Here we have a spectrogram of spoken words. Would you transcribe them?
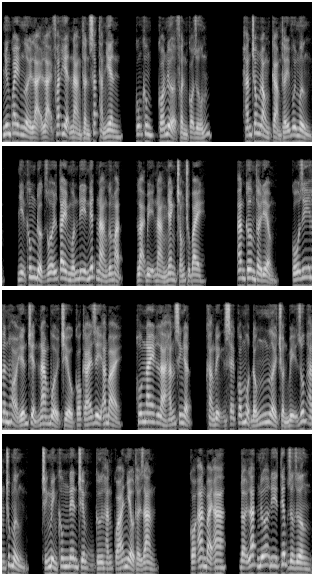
nhưng quay người lại lại phát hiện nàng thần sắc thản nhiên, cũng không có nửa phần co rúm. Hắn trong lòng cảm thấy vui mừng, nhịn không được dối tay muốn đi niết nàng gương mặt, lại bị nàng nhanh chóng chụp bay. Ăn cơm thời điểm, cố dĩ hân hỏi Yến Triển Nam buổi chiều có cái gì ăn bài, hôm nay là hắn sinh nhật, khẳng định sẽ có một đống người chuẩn bị giúp hắn chúc mừng, chính mình không nên chiếm cứ hắn quá nhiều thời gian. Có an bài A, đợi lát nữa đi tiếp Dương Dương,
